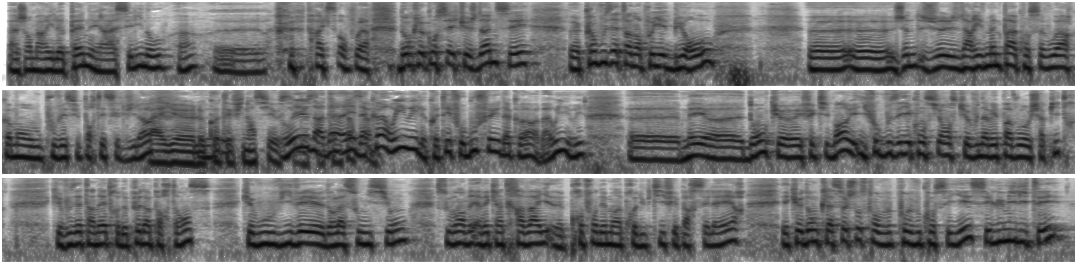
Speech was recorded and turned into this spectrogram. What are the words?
à Jean-Marie Le Pen et à Asselineau, hein, euh, par exemple. Voilà. Donc le conseil que je donne, c'est euh, quand vous êtes un employé de bureau, euh, euh, je, n'arrive même pas à concevoir comment vous pouvez supporter cette vie-là. Bah, euh, le côté financier aussi. Oui, d'accord, oui, oui, le côté faut bouffer, d'accord. Bah oui, oui. Euh, mais euh, donc effectivement, il faut que vous ayez conscience que vous n'avez pas voix au chapitre, que vous êtes un être de peu d'importance, que vous vivez dans la soumission, souvent avec un travail profondément improductif et parcellaire, et que donc la seule chose qu'on peut vous conseiller, c'est l'humilité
